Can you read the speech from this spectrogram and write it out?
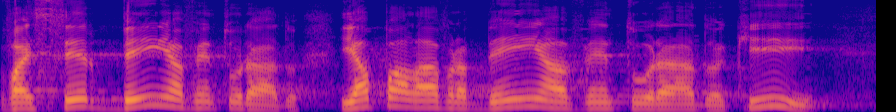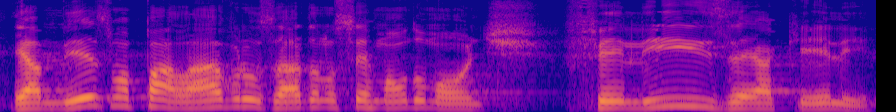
vai ser bem-aventurado. E a palavra bem-aventurado aqui é a mesma palavra usada no Sermão do Monte. Feliz é aquele,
